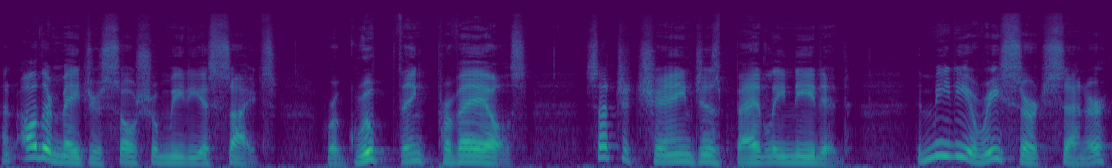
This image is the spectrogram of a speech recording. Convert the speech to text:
and other major social media sites, where groupthink prevails. Such a change is badly needed. The Media Research Center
